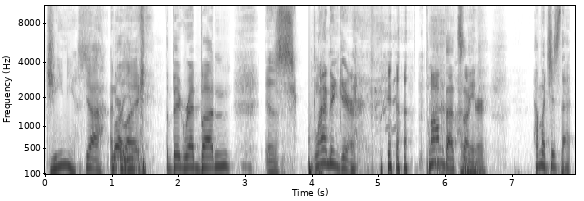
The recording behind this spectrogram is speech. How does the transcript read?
genius. yeah, and Well, you're you- like the big red button is landing gear. Pop that I mean, sucker. How much is that?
